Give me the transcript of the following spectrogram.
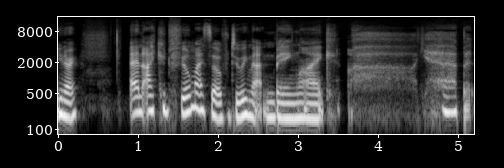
You know, and I could feel myself doing that and being like, "Ah, yeah, but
